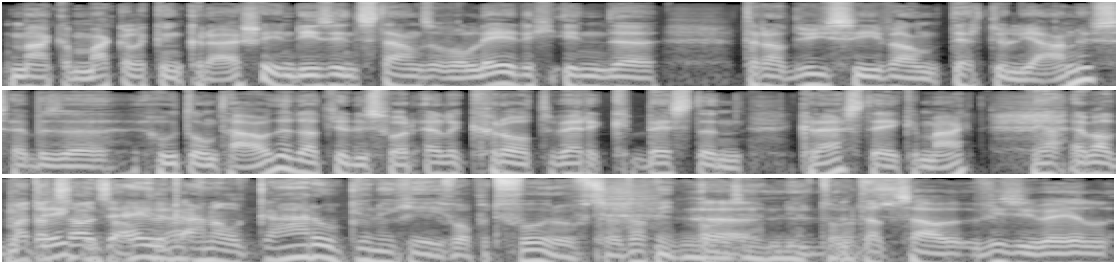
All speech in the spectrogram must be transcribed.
maken makkelijk een kruisje. In die zin staan ze volledig in de traditie van Tertullianus. Hebben ze goed onthouden dat je dus voor elk groot werk best een kruisteken maakt. Ja, en wat maar dat zouden ze eigenlijk ja, aan elkaar ook kunnen geven op het voorhoofd. Zou dat niet mooi zijn, meneer Torres? Dat zou visueel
